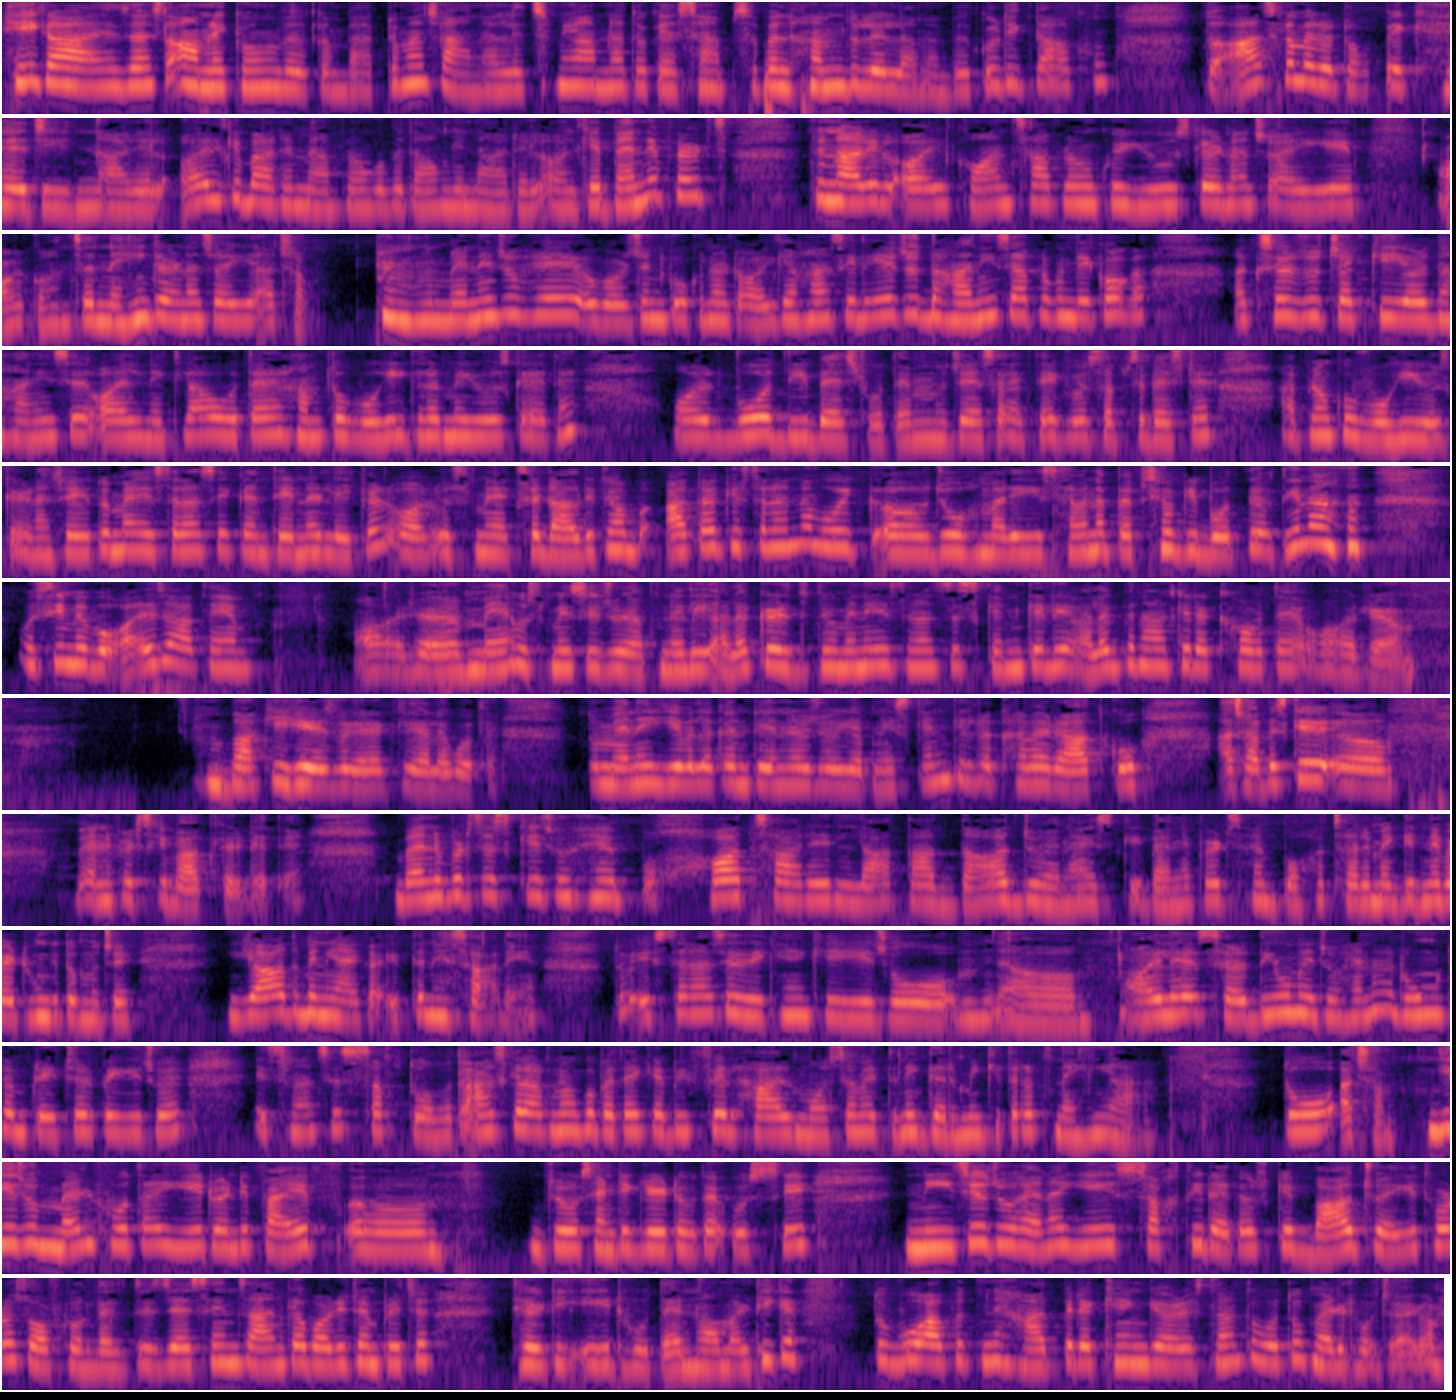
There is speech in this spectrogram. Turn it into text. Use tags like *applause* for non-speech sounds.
हे guys अस्सलाम वालेकुम welcome back to my channel it's me Amna तो कैसे हैं आप सब? अल्हम्दुलिल्लाह मैं बिल्कुल ठीक ठाक हूँ। तो आज का मेरा टॉपिक है जी नारियल ऑयल के बारे में। आप लोगों को बताऊँगी नारियल ऑयल के बेनिफिट्स तो नारियल ऑयल कौन सा आप लोगों को यूज़ करना चाहिए और कौन सा नहीं करना चाहिए? अच्छा *clears throat* मैंने जो है वर्जिन कोकोनट ऑयल यहाँ से लिया है, जो धानी से आप लोगों ने देखा होगा, अक्सर जो चक्की और धानी से ऑयल निकला होता है, हम तो वही घर में यूज़ करते हैं और वो दी बेस्ट होता है। मुझे ऐसा लगता है कि वो सबसे बेस्ट है। आप लोगों को वही यूज़ करना चाहिए। तो मैं इस तरह से कंटेनर लेकर और उसमें अक्सर डाल देती हूँ। अब आता किस तरह ना, वो एक जो हमारी सेवन पेप्सियों की बोतलें होती है ना, *laughs* उसी में वो ऑयल जाते हैं। और मैं उसमें से जो है अपने लिए अलग कर देती हूँ। मैंने इस तरह से स्किन के लिए अलग बना के रखा होता है और बाकी हेयर्स वगैरह के लिए अलग होता है। तो मैंने ये वाला कंटेनर जो है अपनी स्किन के लिए रखा हुआ है रात को अच्छा अब इसके बेनिफिट्स की बात कर लेते हैं। बेनिफिट्स इसके जो हैं, बहुत सारे लातादाद जो है ना, इसके बेनिफिट्स हैं, बहुत सारे। मैं गिनने बैठूँगी तो मुझे याद भी नहीं आएगा, इतने सारे हैं। तो इस तरह से देखें कि ये जो ऑयल है, सर्दियों में जो है ना रूम टेम्परेचर पे ये जो है, इस तरह से सख्त हुआ होता है। आजकल आप लोगों को पता है कि अभी फ़िलहाल मौसम इतनी गर्मी की तरफ़ नहीं आ रहा तो अच्छा ये जो मेल्ट होता है, ये ट्वेंटी फाइव जो सेंटीग्रेड होता है, उससे नीचे जो है ना, ये सख्ती रहता है, उसके बाद जो है, ये थोड़ा सॉफ्ट होने लगता है। जैसे इंसान का बॉडी टेम्परेचर थर्टी एट होता है नॉर्मल ठीक है? तो वो आप अपने हाथ पे रखेंगे और इस तरह तो वो तो मेल्ट हो जाएगा।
